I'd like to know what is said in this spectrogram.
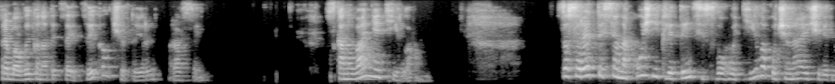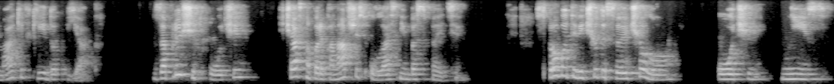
Треба виконати цей цикл 4 рази. Сканування тіла. Зосередьтеся на кожній клітинці свого тіла, починаючи від маківки до п'ят. Заплющіть очі, вчасно переконавшись у власній безпеці. Спробуйте відчути своє чоло, очі, ніс,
